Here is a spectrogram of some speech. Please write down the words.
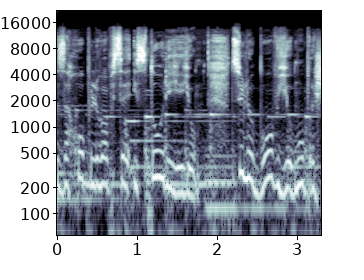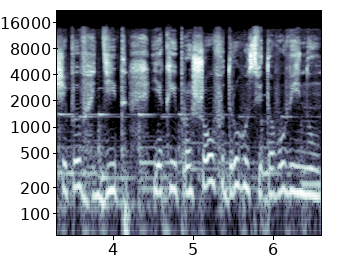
захоплювався історією. Цю любов йому прищепив дід, який пройшов Другу світову війну.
